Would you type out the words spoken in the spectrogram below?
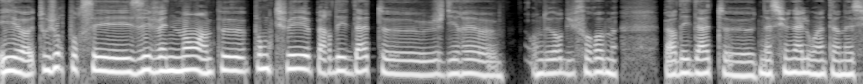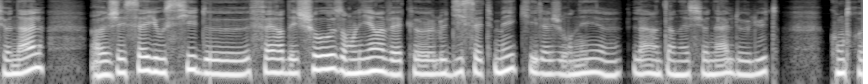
Et euh, toujours pour ces événements un peu ponctués par des dates, euh, je dirais, euh, en dehors du forum, par des dates nationales ou internationales, j'essaye aussi de faire des choses en lien avec le 17 mai, qui est la journée là, internationale de lutte contre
